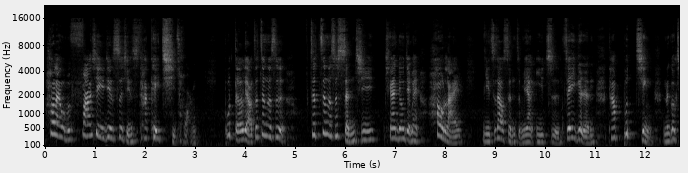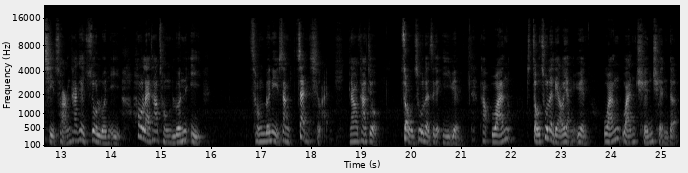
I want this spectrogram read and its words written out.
后来我们发现一件事情，是他可以起床，不得了，这真的是，这真的是神迹。亲爱的弟兄姐妹，后来你知道神怎么样医治这一个人？他不仅能够起床，他可以坐轮椅。后来他从轮椅从轮椅上站起来，然后他就走出了这个医院，他完走出了疗养院，完完全全的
